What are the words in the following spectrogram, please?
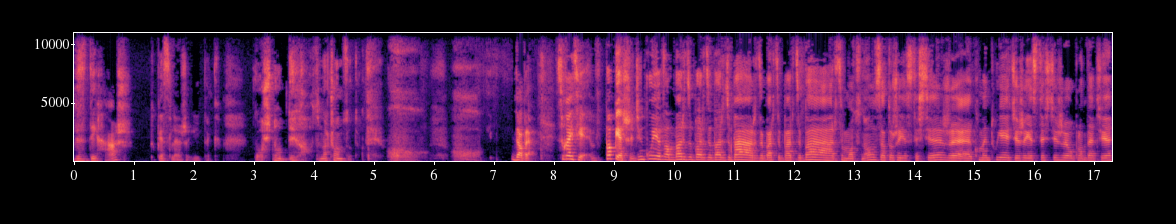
wzdychasz? Tu pies leży i tak głośno oddycha, znacząco. Tak. Dobra. Słuchajcie, po pierwsze, dziękuję Wam bardzo, bardzo, bardzo, bardzo, bardzo, bardzo, bardzo mocno za to, że jesteście, że komentujecie, że jesteście, że oglądacie,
